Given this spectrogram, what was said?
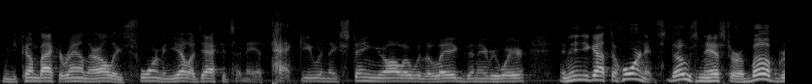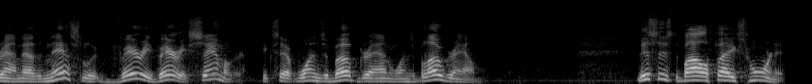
When you come back around, there are all these swarming yellow jackets, and they attack you and they sting you all over the legs and everywhere. And then you got the hornets. Those nests are above ground. Now, the nests look very, very similar, except one's above ground, one's below ground. This is the bald-faced hornet.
